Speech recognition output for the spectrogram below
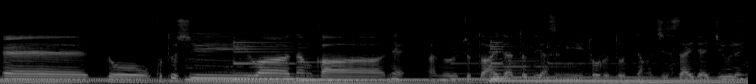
えー、今年はなんかねあのちょっと間ちょっと休み取るとなんか実最大10連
